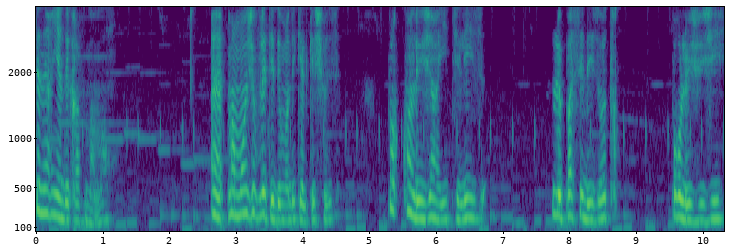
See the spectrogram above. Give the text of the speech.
Ce n'est rien de grave, maman. Euh, maman, je voulais te demander quelque chose. Pourquoi les gens utilisent le passé des autres pour le juger?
